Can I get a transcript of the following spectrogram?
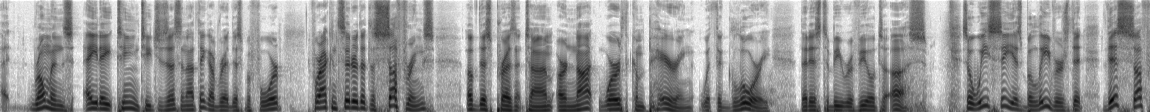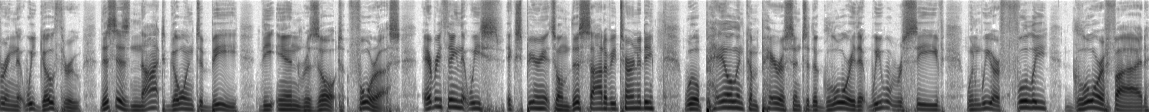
Uh, Romans 8:18 teaches us and I think I've read this before, for I consider that the sufferings of this present time are not worth comparing with the glory that is to be revealed to us. So we see as believers that this suffering that we go through, this is not going to be the end result for us. Everything that we experience on this side of eternity will pale in comparison to the glory that we will receive when we are fully glorified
